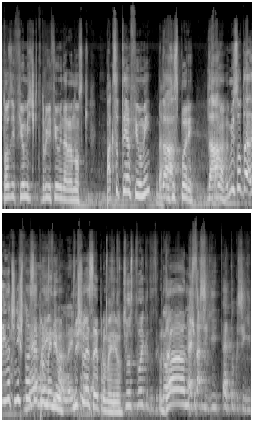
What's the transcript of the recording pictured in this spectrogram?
този филм и всичките други филми на Рановски. Пак са тези филми, Да. да. с пари. Да. да. Мисъл, да, иначе нищо не, се е наистина, променило. наистина, нищо не да. се е променило. Като чувство и като такова. Да, Е, нищо- сега ще ги, е, тук ще ги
